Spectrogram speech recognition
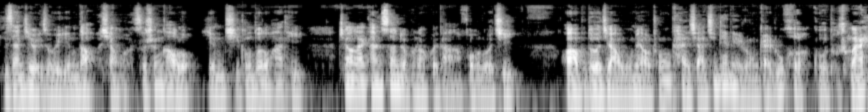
第三结尾做个引导，向我自身靠拢，引起更多的话题。这样来看三者，我常回答符合逻辑。话不多讲，五秒钟看一下今天内容该如何过渡出来。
